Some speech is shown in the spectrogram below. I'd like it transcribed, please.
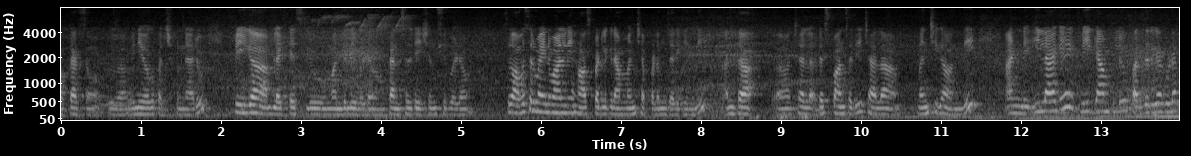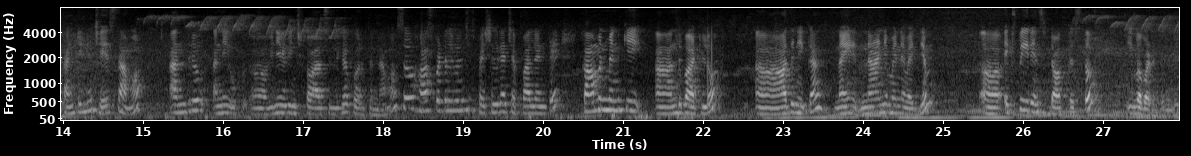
అవకాశం వినియోగపరుచుకున్నారు. ఫ్రీగా బ్లడ్ టెస్ట్లు మందులు ఇవ్వడం కన్సల్టేషన్స్ ఇవ్వడం సో అవసరమైన వాళ్ళని హాస్పిటల్కి రమ్మని చెప్పడం జరిగింది. అంత చాలా రెస్పాన్స్ అది చాలా మంచిగా ఉంది. అండ్ ఇలాగే ఫ్రీ క్యాంపులు ఫర్దర్గా కూడా కంటిన్యూ చేస్తాము. అందరూ అన్ని వినియోగించుకోవాల్సిందిగా కోరుతున్నాము. సో హాస్పిటల్ గురించి స్పెషల్గా చెప్పాలంటే కామన్ మెన్కి అందుబాటులో ఆధునిక నై నాణ్యమైన వైద్యం ఎక్స్పీరియన్స్ డాక్టర్స్తో ఇవ్వబడుతుంది.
